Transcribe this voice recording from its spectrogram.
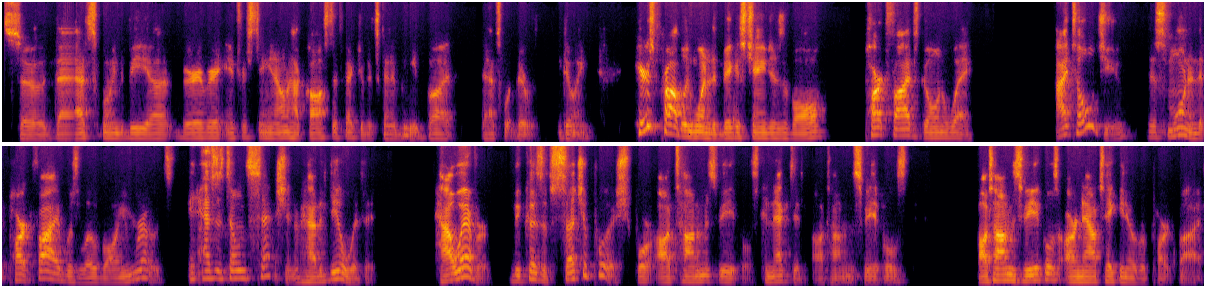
So that's going to be uh, very, very interesting. I don't know how cost effective it's going to be, but that's what they're doing. Here's probably one of the biggest changes of all. Part five is going away. I told you this morning that part five was low volume roads. It has its own section of how to deal with it. However, because of such a push for autonomous vehicles, connected autonomous vehicles, autonomous vehicles are now taking over part five.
